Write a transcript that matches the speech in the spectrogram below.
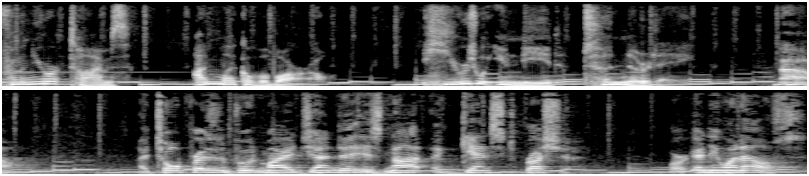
From the New York Times, I'm Michael Barbaro. Here's what you need to know today. Now, I told President Putin my agenda is not against Russia or anyone else.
